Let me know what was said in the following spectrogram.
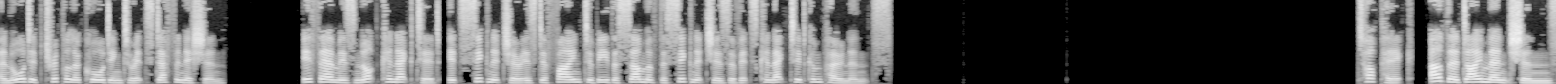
an ordered triple according to its definition. If M is not connected, its signature is defined to be the sum of the signatures of its connected components. Other dimensions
